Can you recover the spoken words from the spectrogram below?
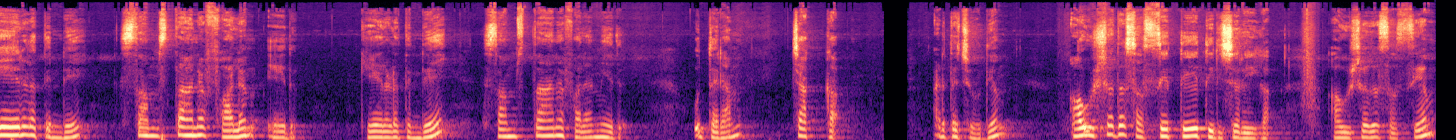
കേരളത്തിന്റെ സംസ്ഥാന ഫലം ഏത്? കേരളത്തിന്റെ സംസ്ഥാന ഫലം ഏത്? ഉത്തരം ചക്ക. അടുത്ത ചോദ്യം ഔഷധ സസ്യത്തെ തിരിച്ചറിയുക. ഔഷധ സസ്യം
